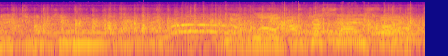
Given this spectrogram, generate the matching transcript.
Nice job, Gene. No blow. I'm just satisfied.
